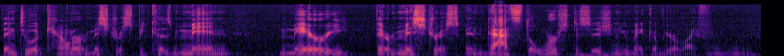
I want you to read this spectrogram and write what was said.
than to encounter a mistress because men marry their mistress, and that's the worst decision you make of your life. Mm.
